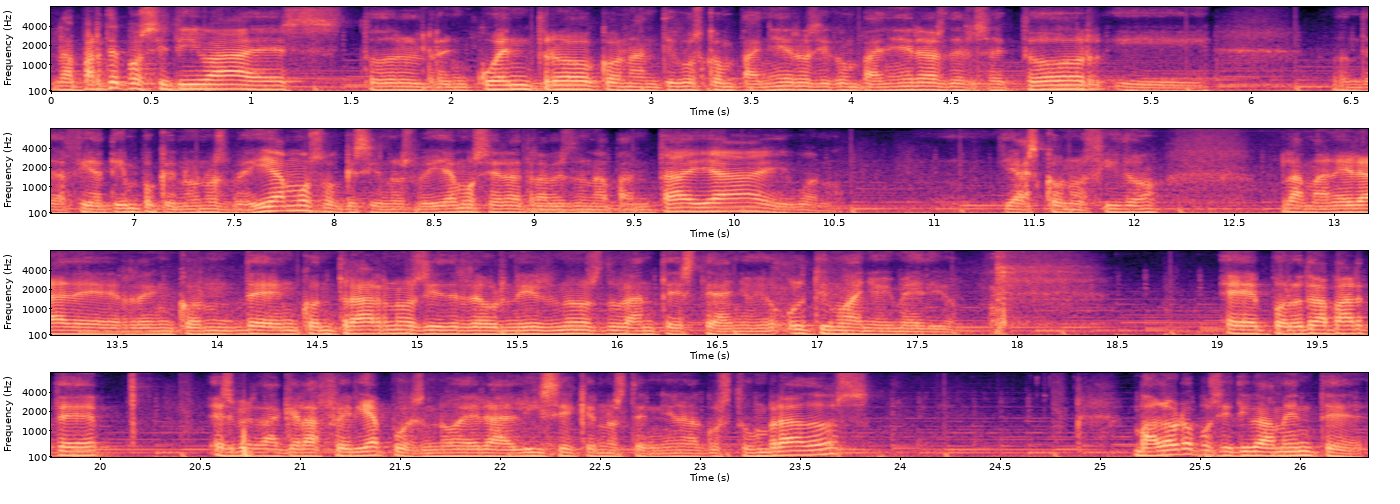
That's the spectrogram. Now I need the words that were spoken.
La parte positiva es todo el reencuentro con antiguos compañeros y compañeras del sector y donde hacía tiempo que no nos veíamos o que si nos veíamos era a través de una pantalla y bueno, ya has conocido la manera de, de encontrarnos y de reunirnos durante este año, último año y medio. Eh, por otra parte, es verdad que la feria pues no era el ISE que nos tenían acostumbrados, Valoro positivamente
